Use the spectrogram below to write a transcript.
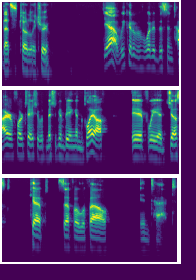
That's totally true. Yeah, we could have avoided this entire flirtation with Michigan being in the playoff if we had just kept Sefo Liufau intact.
